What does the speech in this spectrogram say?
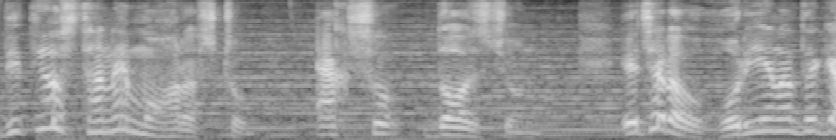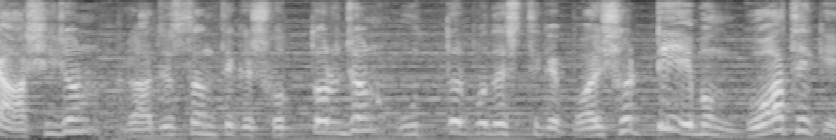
দ্বিতীয় স্থানে মহারাষ্ট্র, একশো দশ জন। এছাড়াও হরিয়ানা থেকে আশি জন, রাজস্থান থেকে সত্তর জন, উত্তরপ্রদেশ থেকে পঁয়ষট্টি এবং গোয়া থেকে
